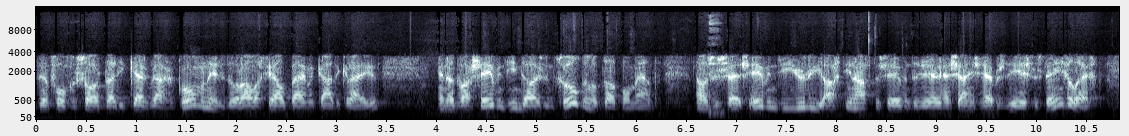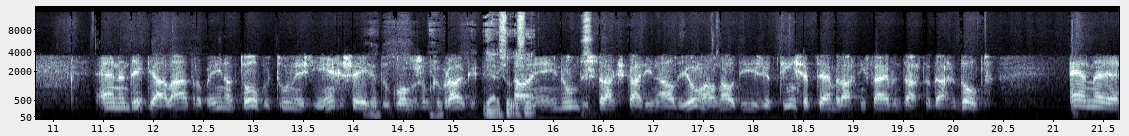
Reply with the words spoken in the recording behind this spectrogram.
ervoor gezorgd dat die kerk daar gekomen is... door alle geld bij elkaar te krijgen. En dat was 17.000 gulden op dat moment. Nou, ze zei 17 juli 1878 eh, zijn, ze- hebben ze de eerste steen gelegd. En een dik jaar later, op 1 oktober, toen is die ingezegend. Toen konden ze hem gebruiken. Ja, zo- nou, en je noemde straks kardinaal de Jong al. Nou, die is op 10 september 1885 daar gedoopt. En eh,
